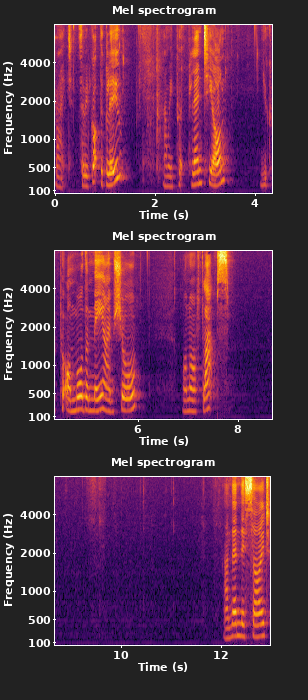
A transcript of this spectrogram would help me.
Right, so we've got the glue and we put plenty on. You could put on more than me, I'm sure, on our flaps. And then this side.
